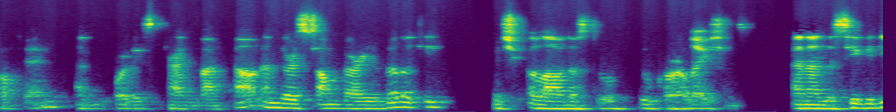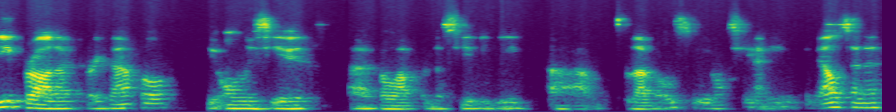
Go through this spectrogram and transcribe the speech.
okay? And before they trend back down, and there's some variability, which allowed us to do correlations. And then the CBD product, for example, you only see it uh, go up with the CBD um, levels. You don't see anything else in it.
